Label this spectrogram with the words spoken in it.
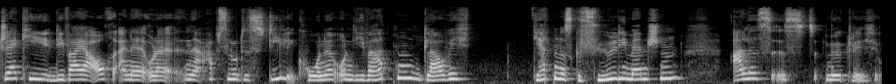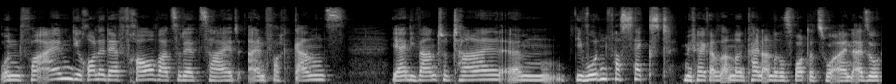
Jackie, die war ja auch eine oder eine absolute Stilikone und die hatten, glaube ich, die hatten das Gefühl, die Menschen, alles ist möglich. Und vor allem die Rolle der Frau war zu der Zeit einfach ganz, ja, die waren total, ähm, die wurden versext. Mir fällt andere, kein anderes Wort dazu ein. Also,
